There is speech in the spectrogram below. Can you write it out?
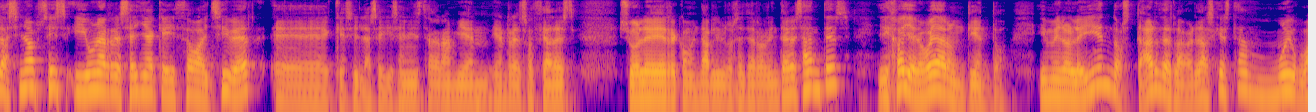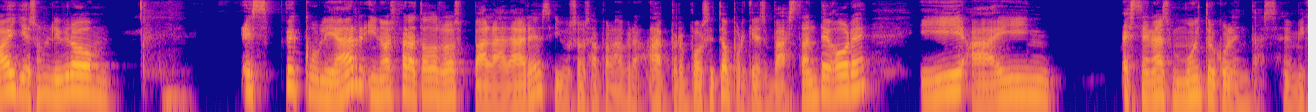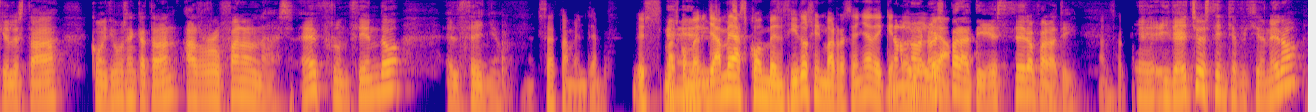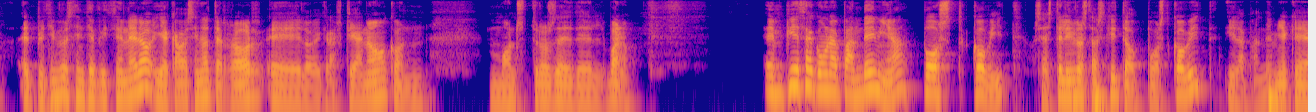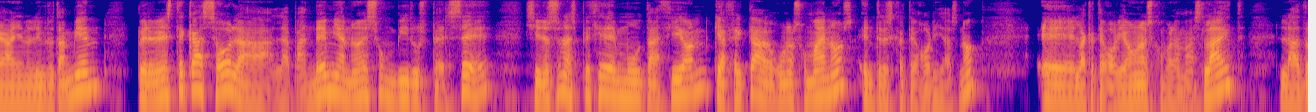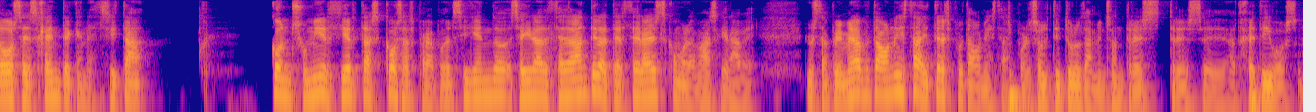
sinopsis y una reseña que hizo Achiever, eh, que si la seguís en Instagram y en, redes sociales suele recomendar libros de terror interesantes. Y dije, oye, le voy a dar un tiento. Y me lo leí en dos tardes. La verdad es que está muy guay y es un libro... Es peculiar y no es para todos los paladares, y uso esa palabra a propósito porque es bastante gore y hay escenas muy truculentas. Eh, Miquel está, como decimos en catalán, arrufan al nas, ¿eh? frunciendo el ceño. Exactamente. Es más Ya me has convencido sin más reseña de que no, no lo No, es para ti, es cero para ti. Eh, y de hecho es ciencia ficcionero, el principio es ciencia ficcionero y acaba siendo terror eh, Lovecraftiano con monstruos del... Bueno, empieza con una pandemia post-COVID, o sea, este libro está escrito post-COVID y la pandemia que hay en el libro también, pero en este caso la, pandemia no es un virus per se, sino es una especie de mutación que afecta a algunos humanos en tres categorías, ¿no? Eh, la categoría 1 es como la más light, la 2 es gente que necesita consumir ciertas cosas para poder siguiendo, seguir hacia adelante y la tercera es como la más grave. Nuestra primera protagonista, hay tres protagonistas, por eso el título también son tres, eh, adjetivos.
